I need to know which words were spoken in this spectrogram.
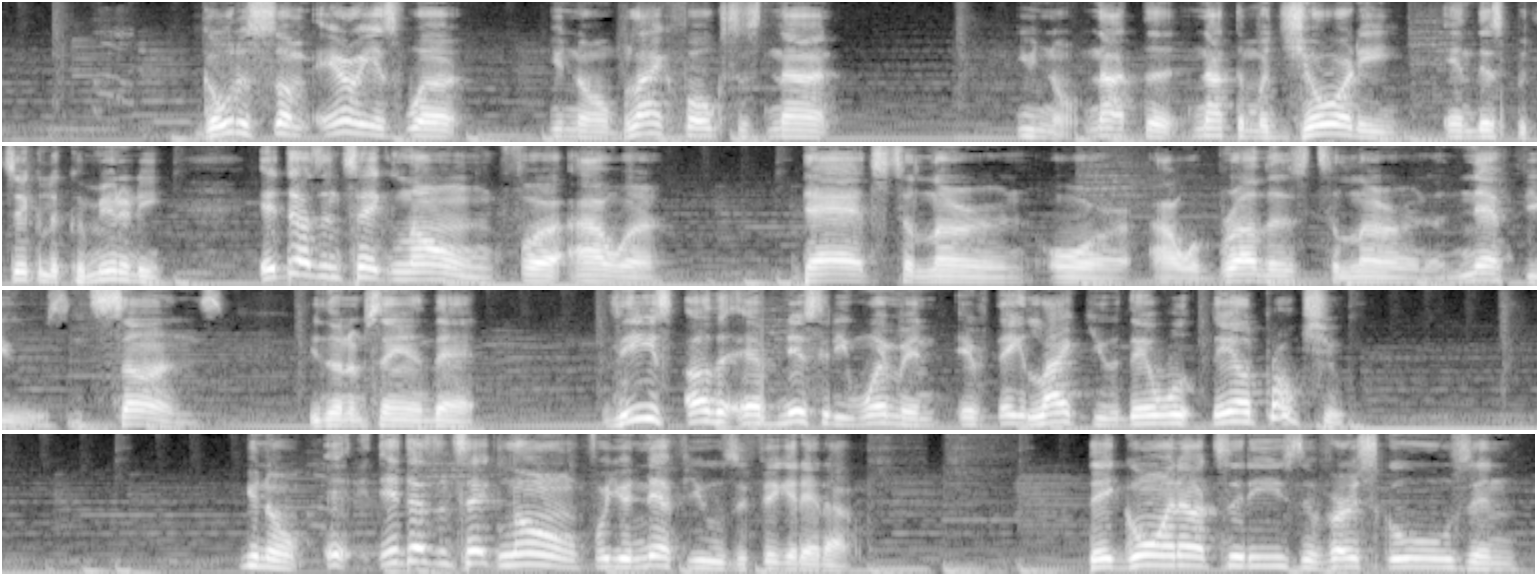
go to some areas where you know black folks is not you know not the not the majority in this particular community it doesn't take long for our dads to learn or our brothers to learn or nephews and sons you know what i'm saying that these other ethnicity women if they like you they will they'll approach you you know it, it doesn't take long for your nephews to figure that out they going out to these diverse schools and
